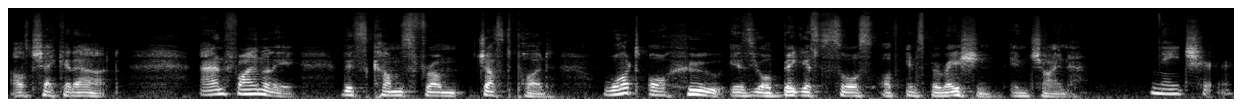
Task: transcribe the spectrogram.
I'll check it out. And finally, this comes from JustPod. What or who is your biggest source of inspiration in China? Nature.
